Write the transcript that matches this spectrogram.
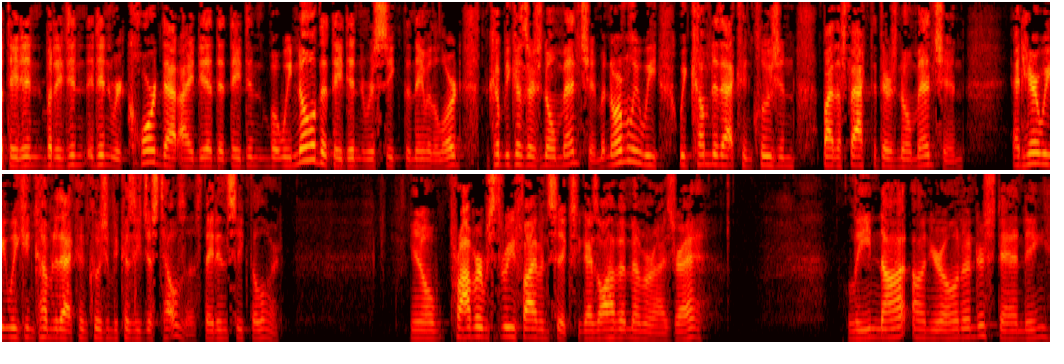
But they didn't. But it didn't. It didn't record that idea that they didn't. But we know that they didn't seek the name of the Lord because there's no mention. But normally we we come to that conclusion by the fact that there's no mention, and here we we can come to that conclusion because He just tells us they didn't seek the Lord. You know, Proverbs three, five, and six. You guys all have it memorized, right? Lean not on your own understanding.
